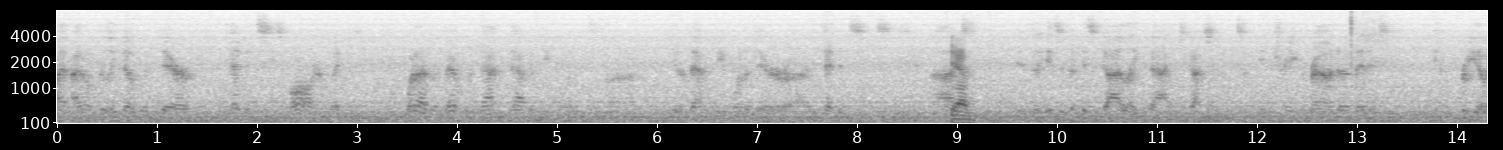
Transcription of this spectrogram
I, I don't really know what their tendencies are. But what I remember, that that would be one of uh, you know that would be one of their uh, tendencies. Uh, yeah. It's, it's, a, it's a guy like that. He's got some, some intrigue around him, and it's you know, pretty uh,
